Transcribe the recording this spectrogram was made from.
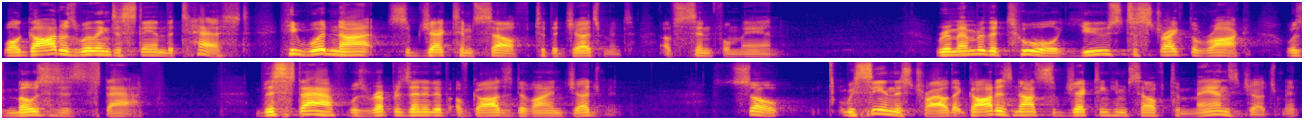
While God was willing to stand the test, he would not subject himself to the judgment of sinful man. Remember, the tool used to strike the rock was Moses' staff. This staff was representative of God's divine judgment. So, we see in this trial that God is not subjecting himself to man's judgment,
